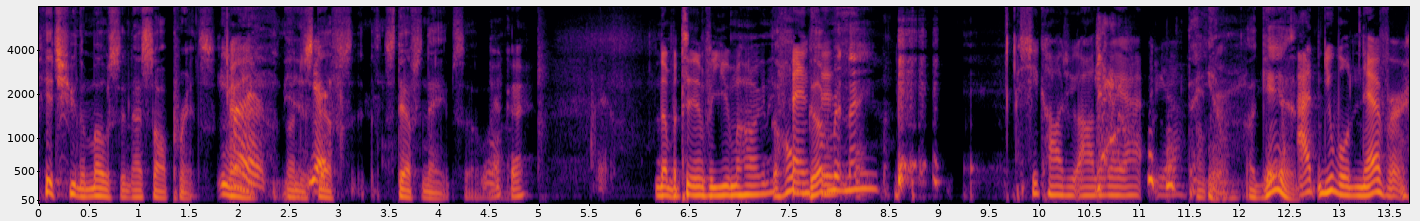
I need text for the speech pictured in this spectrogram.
hit you the most, and I saw Prince Prince. under Yes. Steph's Steph's name. So Okay. Number 10 for you, Mahogany. the whole Fences. government name. She called you all the way out. Yeah. Damn. Again. I you will never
